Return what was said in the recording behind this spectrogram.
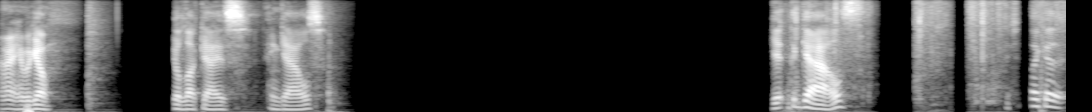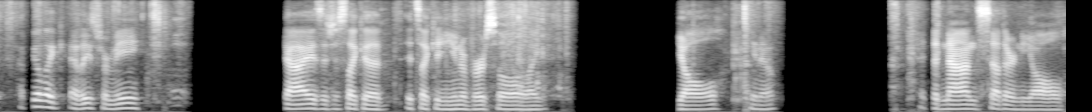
All right, here we go. Good luck, guys and gals. Get the gals. It's just like a. I feel like at least for me, guys, it's just like a. It's like a universal like y'all, you know. It's a non-southern y'all.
